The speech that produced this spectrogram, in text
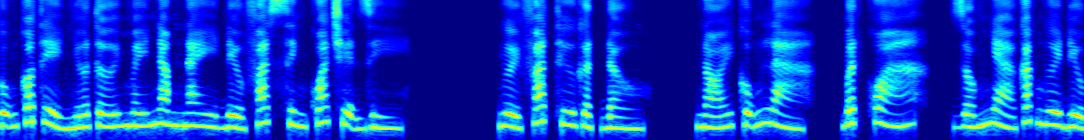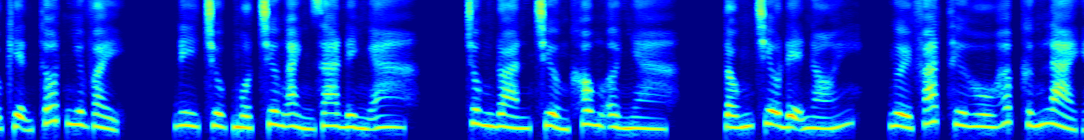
cũng có thể nhớ tới mấy năm nay đều phát sinh quá chuyện gì. Người phát thư gật đầu, nói cũng là, bất quá, giống nhà các ngươi điều kiện tốt như vậy, đi chụp một chương ảnh gia đình a. Trung đoàn trưởng không ở nhà, Tống chiêu đệ nói, người phát thư hô hấp cứng lại,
